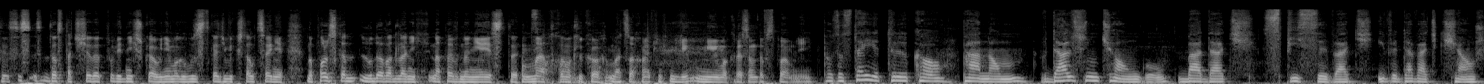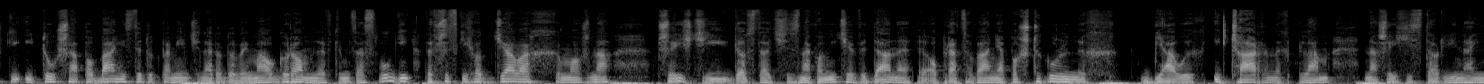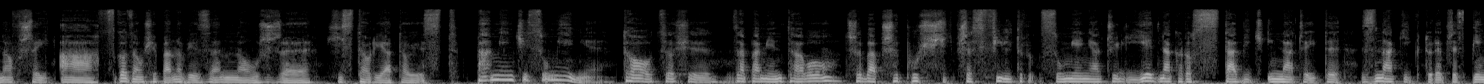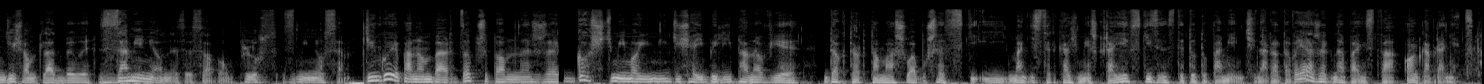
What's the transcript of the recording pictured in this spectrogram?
dostać się do odpowiedniej szkoły, nie mogły uzyskać wykształcenie. No Polska Ludowa dla nich na pewno nie jest matką, tylko macochą, jakimś mi- miłym okresem do wspomnień. Pozostaje tylko panom w dalszym ciągu badać, spisywać i wydawać książki i tu Szapoba, Instytut Pamięci Narodowej ma ogromne w tym zasługi. We wszystkich oddziałach można przyjść i dostać znakomicie wydane e, opracowania poszczególnych białych i czarnych plam naszej historii najnowszej, a zgodzą się panowie ze mną, że historia to jest pamięć i sumienie. To, co się zapamiętało, trzeba przepuścić przez filtr sumienia, czyli jednak rozstawić inaczej te znaki, które przez 50 lat były zamienione ze sobą, plus z minusem. Dziękuję panom bardzo. Przypomnę, że gośćmi moimi dzisiaj byli panowie dr Tomasz Łabuszewski i magister Kazimierz Krajewski z Instytutu Pamięci Narodowej. Ja żegna państwa Olga Braniecka.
